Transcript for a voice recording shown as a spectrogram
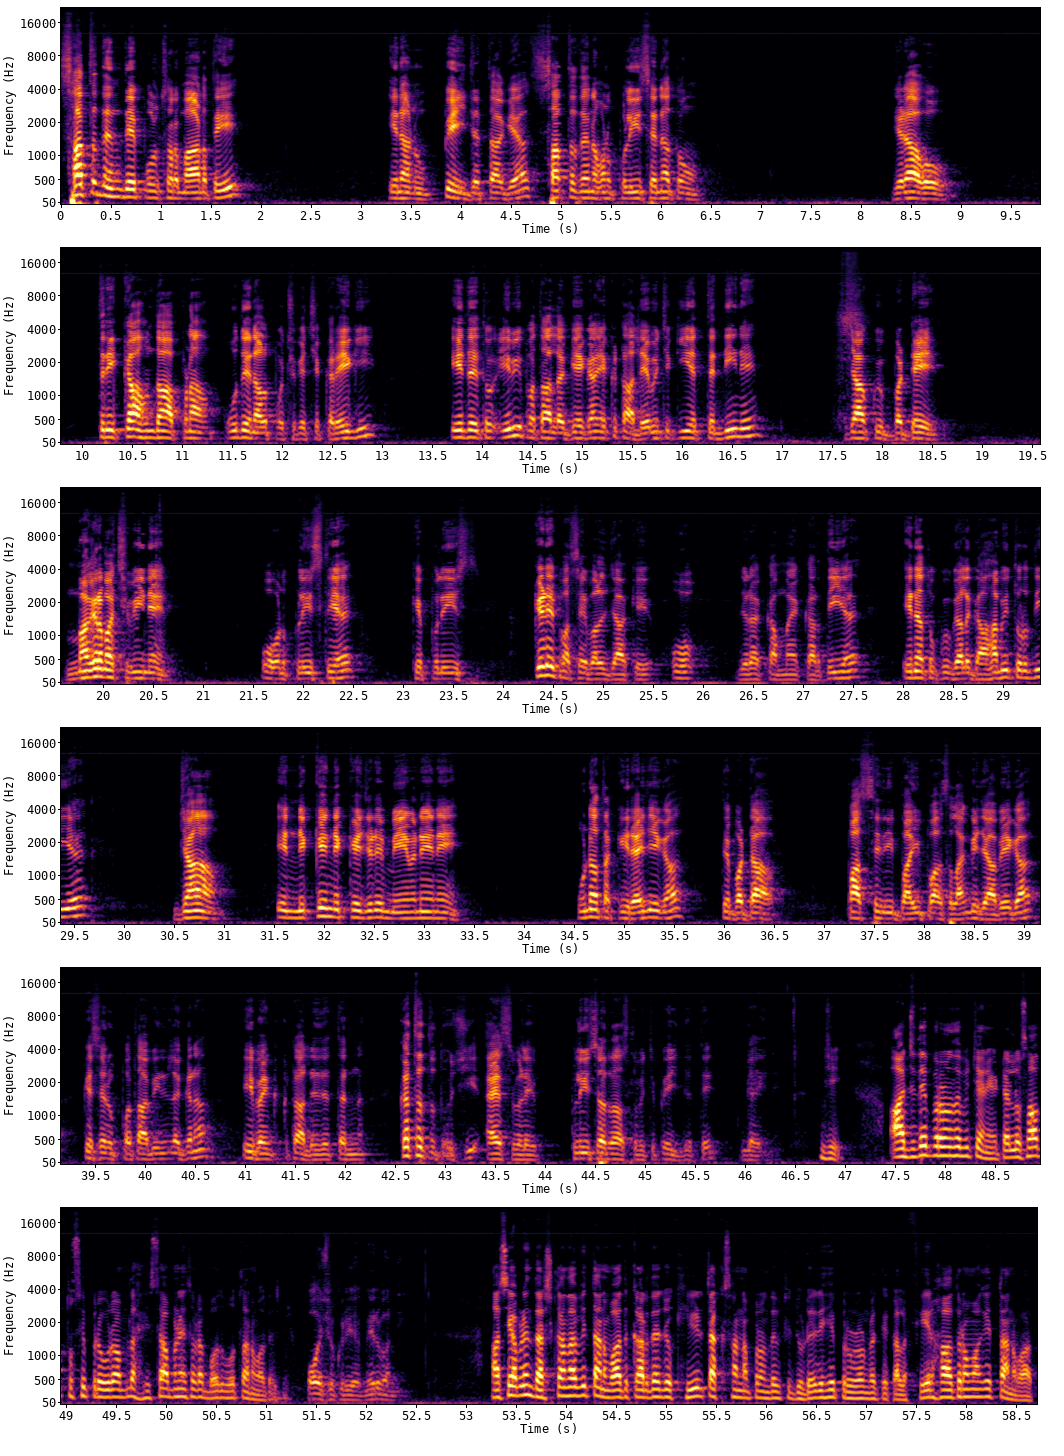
7 ਦਿਨ ਦੇ ਪੁਲਿਸ ਰਿਮਾਂਡ ਤੇ ਇਹਨਾਂ ਨੂੰ ਭੇਜ ਦਿੱਤਾ ਗਿਆ। 7 ਦਿਨ ਹੁਣ ਪੁਲਿਸ ਇਹਨਾਂ ਤੋਂ ਜਿਹੜਾ ਉਹ ਤਰੀਕਾ ਹੁੰਦਾ ਆਪਣਾ, ਉਹਦੇ ਨਾਲ ਪੁੱਛਗਿੱਛ ਕਰੇਗੀ। ਇਹਦੇ ਤੋਂ ਇਹ ਵੀ ਪਤਾ ਲੱਗੇਗਾ ਇੱਕ ਢਾਲੇ ਵਿੱਚ ਕੀ ਇਹ ਤਿੰਨੀ ਨੇ ਜਾਂ ਕੋਈ ਵੱਡੇ ਮਗਰਮੱਛ ਵੀ ਨੇ। ਉਹ ਹੁਣ ਪੁਲਿਸ ਤੇ ਹੈ ਕਿ ਪੁਲਿਸ ਕਿਹੜੇ ਪਾਸੇ ਵੱਲ ਜਾ ਕੇ ਉਹ ਜਿਹੜਾ ਕੰਮ ਹੈ ਕਰਦੀ ਹੈ। ਇਹਨਾਂ ਤੋਂ ਕੋਈ ਗੱਲ ਗਾਹਾਂ ਵੀ ਤੁਰਦੀ ਹੈ। ਜਾਂ ਇਹ ਨਿੱਕੇ ਨਿੱਕੇ ਜਿਹੜੇ ਮੇਵਨੇ ਨੇ ਉਹਨਾਂ ਤੱਕ ਹੀ ਰਹਿ ਜਾਏਗਾ ਤੇ ਵੱਡਾ ਪਾਸੇ ਦੀ ਬਾਈਪਾਸ ਲੰਘ ਜਾਵੇਗਾ ਕਿਸੇ ਨੂੰ ਪਤਾ ਵੀ ਨਹੀਂ ਲੱਗਣਾ। ਇਹ ਬੈਂਕ ਘਟਾਲੇ ਦੇ ਤਿੰਨ ਕਥਿਤ ਦੋਸ਼ੀ ਇਸ ਵੇਲੇ ਪੁਲਿਸ ਅਦਾਲਤ ਵਿੱਚ ਭੇਜ ਦਿੱਤੇ ਗਏ ਨੇ। ਜੀ ਅੱਜ ਦੇ ਪ੍ਰੋਗਰਾਮ ਦੇ ਵਿੱਚ ਨੇ ਟੈਲੋ ਸਾਹਿਬ ਤੁਸੀਂ ਪ੍ਰੋਗਰਾਮ ਦਾ ਹਿੱਸਾ ਬਣੇ ਤੁਹਾਡਾ ਬਹੁਤ ਬਹੁਤ ਧੰਨਵਾਦ ਹੈ ਜੀ। ਬਹੁਤ ਸ਼ੁਕਰੀਆ ਮਿਹਰਬਾਨੀ। ਅਸੀਂ ਆਪਣੇ ਦਰਸ਼ਕਾਂ ਦਾ ਵੀ ਧੰਨਵਾਦ ਕਰਦੇ ਹਾਂ ਜੋ ਅਖੀਰ ਤੱਕ ਸਾਡੇ ਨਾਲ ਪ੍ਰੋਗਰਾਮ ਦੇ ਵਿੱਚ ਜੁੜੇ ਰਹੇ। ਪ੍ਰੋਗਰਾਮ ਲੈ ਕੇ ਕੱਲ ਫੇਰ ਹਾਜ਼ਰ ਹੋਵਾਂਗੇ। ਧੰਨਵਾਦ।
